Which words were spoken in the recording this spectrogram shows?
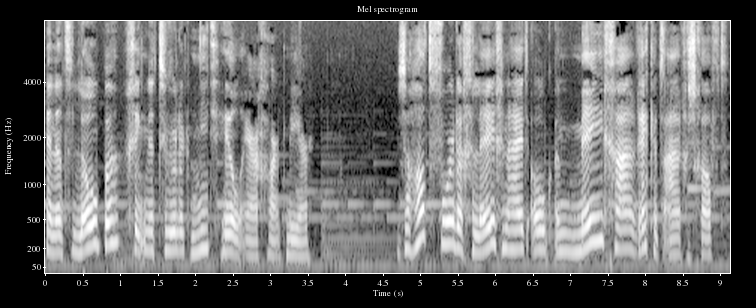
En het lopen ging natuurlijk niet heel erg hard meer. Ze had voor de gelegenheid ook een mega racket aangeschaft.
